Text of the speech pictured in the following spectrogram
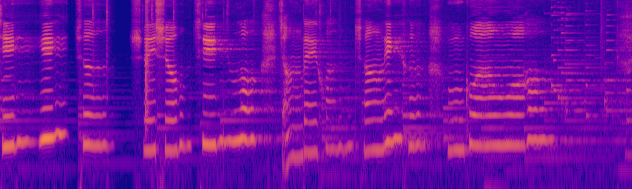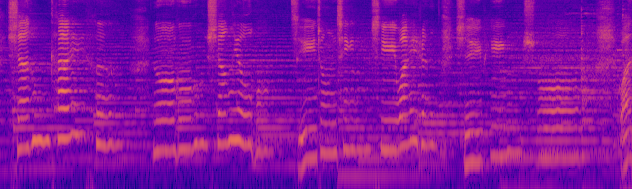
洗着水袖起落，将悲欢唱离合，无关我。山开合，锣鼓响幽默，戏中情，戏外人，谁评说？关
